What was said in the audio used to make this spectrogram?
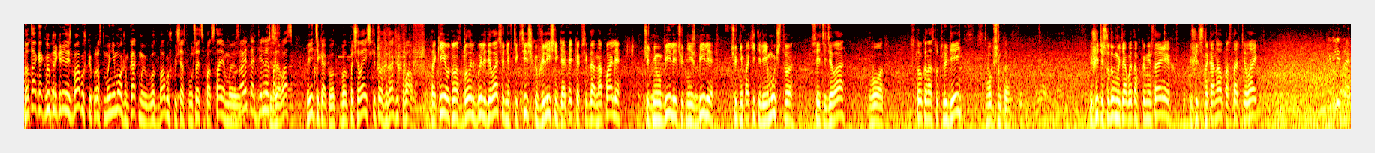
Но так как вы прикрылись бабушкой, просто мы не можем. Как мы вот бабушку сейчас, получается, подставим мы Ну, за это отдельное спасибо. вас? Видите как, вот, вот по-человечески тоже, даже к вам. Такие вот у нас были, были дела сегодня в текстильщиках, в жилищнике. Опять, как всегда, напали, чуть не убили, чуть не избили, чуть не похитили имущество. Все эти дела. Вот. Столько нас тут людей, в общем-то. Пишите, что думаете об этом в комментариях. Подпишитесь на канал, поставьте лайк. Вылетает.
